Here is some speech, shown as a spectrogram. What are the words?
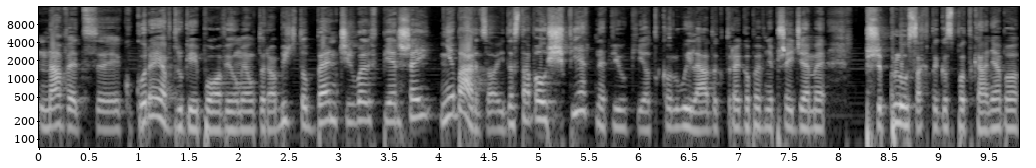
nawet e, Kukureja w drugiej połowie umiał to robić, to Ben Chilwell w pierwszej nie bardzo i dostawał świetne piłki od Colwilla, do którego pewnie przejdziemy przy plusach tego spotkania, bo,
